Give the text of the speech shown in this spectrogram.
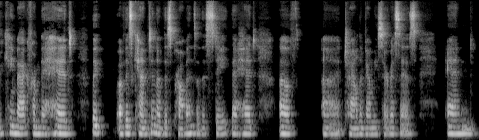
I came back from the head the, of this canton, of this province, of this state, the head of uh, Child and Family Services. And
